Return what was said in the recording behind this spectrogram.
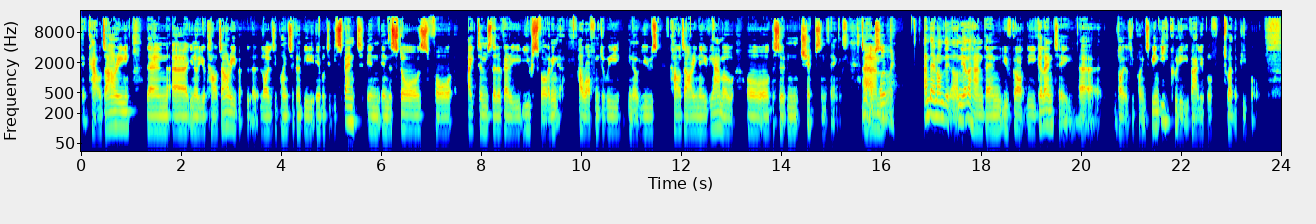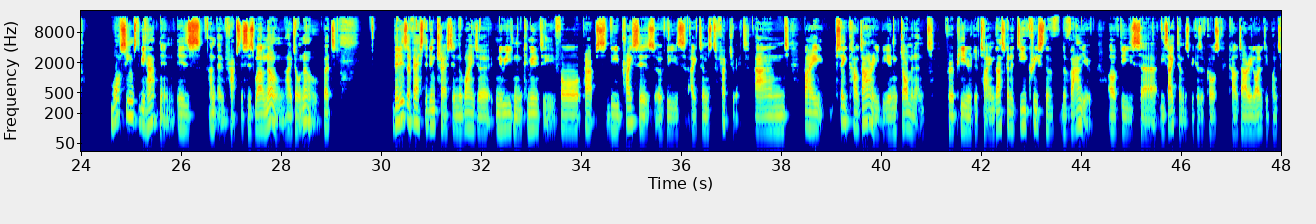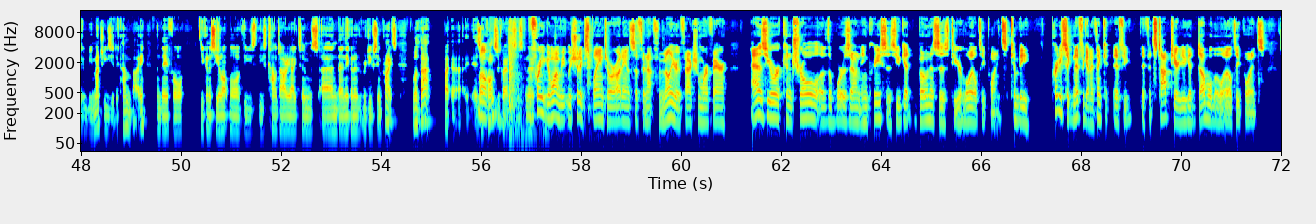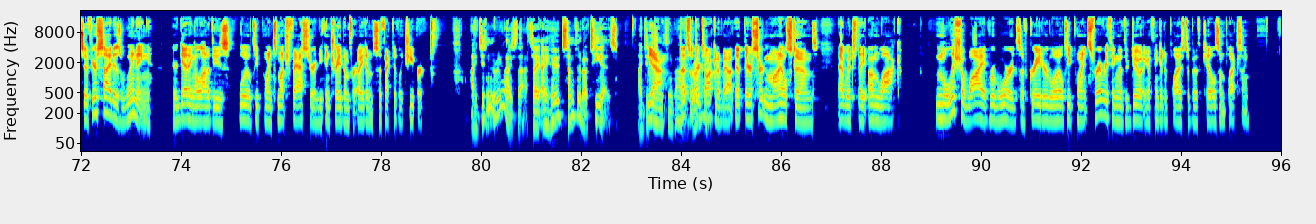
If Caldari, then uh, you know your Caldari loyalty points are going to be able to be spent in in the stores for items that are very useful. I mean, how often do we you know use Caldari Navy ammo or, or the certain ships and things. Yeah, um, absolutely. And then on the on the other hand, then you've got the Gallente uh, loyalty points being equally valuable to other people. What seems to be happening is, and perhaps this is well known, I don't know, but there is a vested interest in the wider New Eden community for perhaps the prices of these items to fluctuate. And by, say, Caldari being dominant, for a period of time, that's going to decrease the, the value of these uh, these items because, of course, Caldari loyalty points are going to be much easier to come by, and therefore you're going to see a lot more of these these Caldari items, and then they're going to reduce in price. Well, that uh, as well, a consequence is going to. Before you go on, we, we should explain to our audience if they're not familiar with faction warfare. As your control of the war zone increases, you get bonuses to your loyalty points. It can be pretty significant. I think if you if it's top tier, you get double the loyalty points. So if your side is winning, you're getting a lot of these loyalty points much faster, and you can trade them for items effectively cheaper. I didn't realize that. I, I heard something about tiers. I didn't yeah, know anything about that's it. what right. they're talking about. There are certain milestones at which they unlock militia-wide rewards of greater loyalty points for everything that they're doing. I think it applies to both kills and plexing.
